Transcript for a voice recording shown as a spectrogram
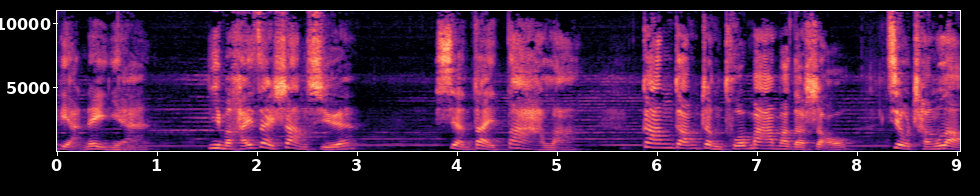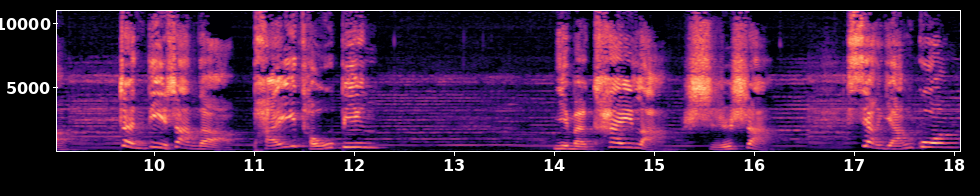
典那年，你们还在上学，现在大了，刚刚挣脱妈妈的手，就成了阵地上的排头兵。你们开朗时尚，像阳光，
